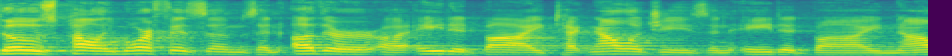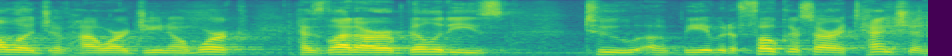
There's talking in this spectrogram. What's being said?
Those polymorphisms and other uh, aided by technologies and aided by knowledge of how our genome work has led our abilities to uh, be able to focus our attention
